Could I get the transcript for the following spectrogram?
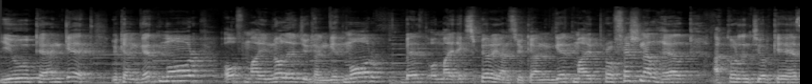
you can get. You can get more of my knowledge you can get more based on my experience you can get my professional help according to your case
